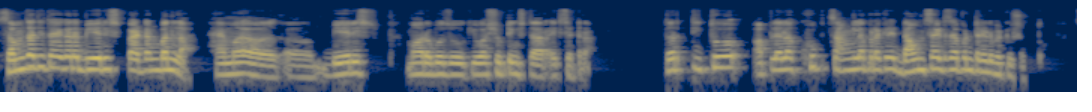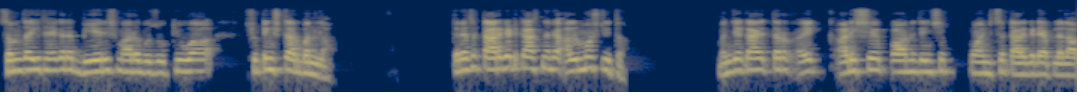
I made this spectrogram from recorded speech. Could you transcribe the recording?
समजा तिथं एखादा बिअरिश पॅटर्न बनला हॅमर बिअरिश मारोबोजो किंवा शूटिंग स्टार एक्सेट्रा तर तिथं आपल्याला खूप चांगल्या प्रकारे डाऊन साईडचा पण ट्रेड भेटू शकतो. समजा इथे एखादा बिअरिश मारोबोजो किंवा शूटिंग स्टार बनला तर याचं टार्गेट काय असणार आहे? ऑलमोस्ट इथं. म्हणजे काय? तर एक अडीचशे पावणे तीनशे पॉईंटचं टार्गेट आहे आपल्याला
